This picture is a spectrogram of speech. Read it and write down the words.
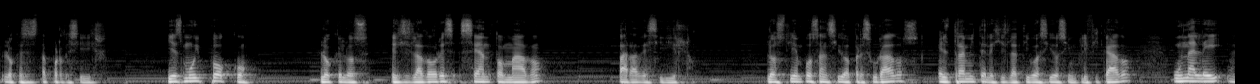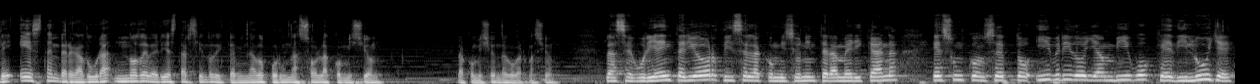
lo que se está por decidir y es muy poco lo que los legisladores se han tomado para decidirlo. Los tiempos han sido apresurados, el trámite legislativo ha sido simplificado, una ley de esta envergadura no debería estar siendo dictaminado por una sola comisión, la Comisión de Gobernación. La seguridad interior, dice la Comisión Interamericana, es un concepto híbrido y ambiguo que diluye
